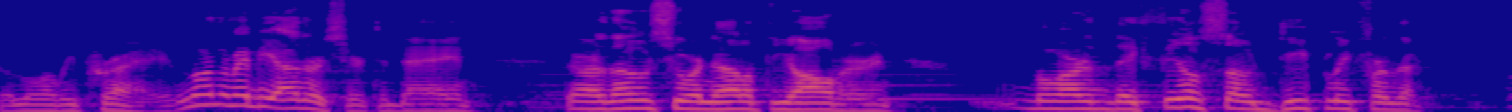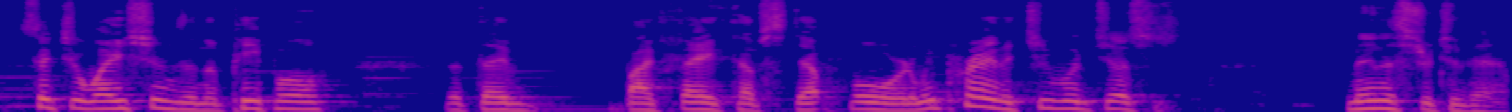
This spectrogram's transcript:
So, Lord, we pray. Lord, there may be others here today, and there are those who are not at the altar, and Lord, they feel so deeply for the situations and the people that they've by faith have stepped forward. And we pray that you would just minister to them,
